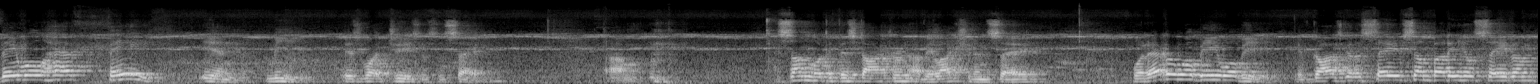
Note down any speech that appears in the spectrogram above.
They will have faith in me, is what Jesus is saying. Um, some look at this doctrine of election and say, whatever will be, will be. If God's going to save somebody, He'll save them.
